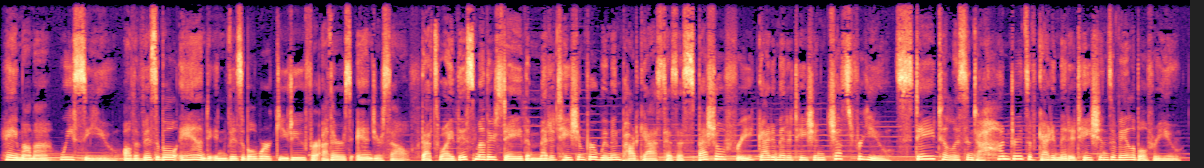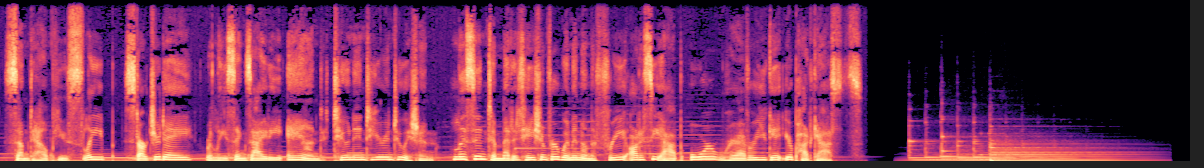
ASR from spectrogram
Hey, Mama, we see you, all the visible and invisible work you do for others and yourself. That's why this Mother's Day, the Meditation for Women podcast has a special free guided meditation just for you. Stay to listen to hundreds of guided meditations available for you, some to help you sleep, start your day, release anxiety, and tune into your intuition. Listen to Meditation for Women on the free Odyssey app or wherever you get your podcasts.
